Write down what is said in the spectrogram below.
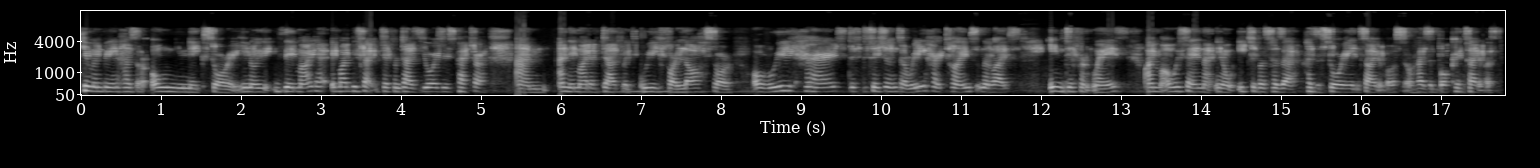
human being has their own unique story. You know, they might it might be slightly different as yours is, Petra, um, and they might have dealt with grief or loss or or really hard decisions or really hard times in their lives in different ways. I'm always saying that you know each of us has a has a story inside of us or has a book inside of us.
